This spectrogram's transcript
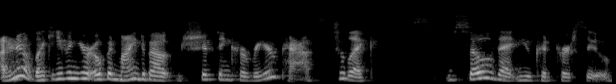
I don't know, like even your open mind about shifting career paths to like so that you could pursue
